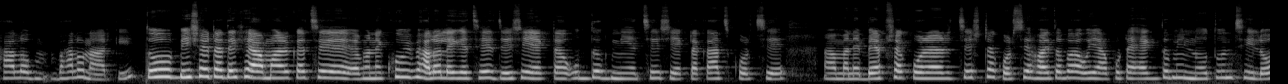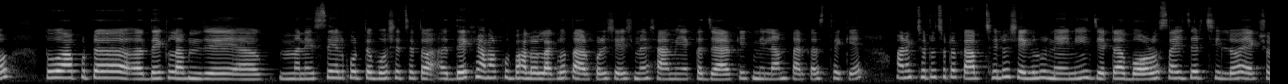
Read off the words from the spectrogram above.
ভালো ভালো না আর কি। তো বিষয়টা দেখে আমার কাছে মানে খুবই ভালো লেগেছে যে সে একটা উদ্যোগ নিয়েছে, সে একটা কাজ করছে মানে ব্যবসা করার চেষ্টা করছে। হয়তো বা ওই আপুটা একদমই নতুন ছিল। তো আপুটা দেখলাম যে মানে সেল করতে বসেছে। তো দেখে আমার খুব ভালো লাগল। তারপরে শেষমেশ আমি একটা জার কেক নিলাম তার কাছ থেকে। অনেক ছোট ছোট কাপ ছিল, সেগুলো নেয়নি। যেটা বড় সাইজের ছিল, একশো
